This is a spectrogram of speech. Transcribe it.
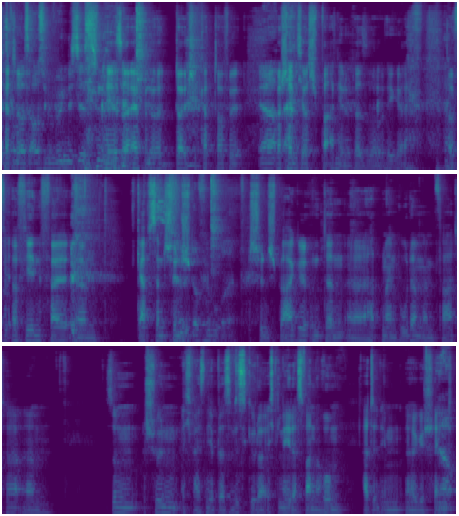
Kartoffel. was Außergewöhnliches. nee, es war einfach nur deutsche Kartoffel. Ja. Wahrscheinlich aus Spanien oder so, egal. Auf, auf jeden Fall ähm, gab es dann schön, schön Spargel und dann äh, hat mein Bruder meinem Vater ähm, so einen schönen, ich weiß nicht, ob das Whisky oder ich, nee, das war ein Rum, hatte dem äh, geschenkt. Ja.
